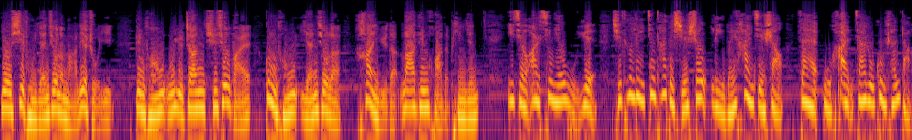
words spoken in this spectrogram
又系统研究了马列主义，并同吴玉章、瞿秋白共同研究了汉语的拉丁化的拼音。一九二七年五月，徐特立经他的学生李维汉介绍，在武汉加入共产党。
